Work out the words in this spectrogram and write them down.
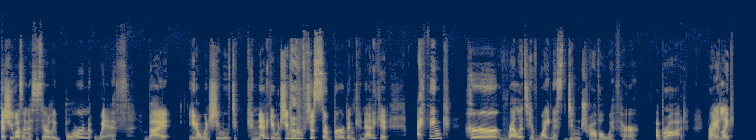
that she wasn't necessarily born with, but you know, when she moved to Connecticut, when she moved to suburban Connecticut, I think her relative whiteness didn't travel with her abroad, right? Like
